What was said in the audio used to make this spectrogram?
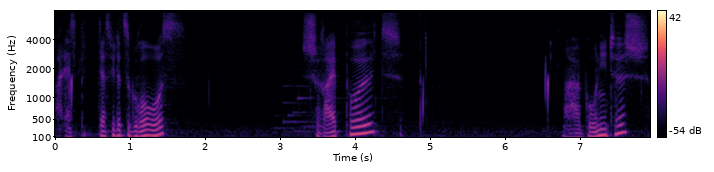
Oh, der, ist, der ist wieder zu groß. Schreibpult. Mahagonitisch.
